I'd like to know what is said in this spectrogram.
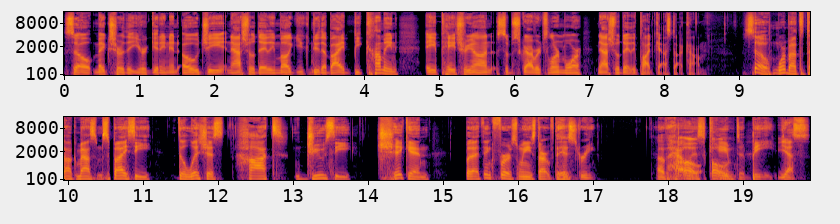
So make sure that you're getting an OG Nashville Daily mug. You can do that by becoming a Patreon subscriber to learn more. NashvilleDailyPodcast.com. So we're about to talk about some spicy, delicious, hot, juicy chicken. But I think first we need to start with the history of how Oh, this oh. came to be. Yes,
